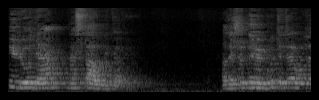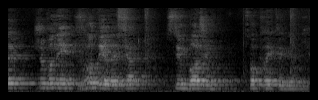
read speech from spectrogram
і людям наставниками. Але щоб ними бути, треба було, щоб вони згодилися з цим Божим покликанням їх.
